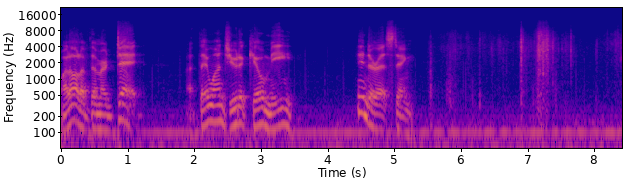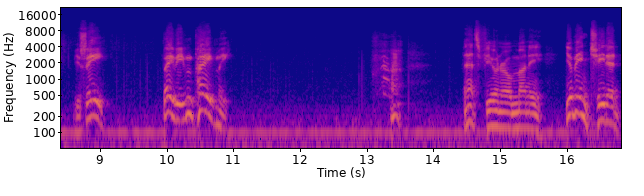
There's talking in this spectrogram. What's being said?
Well, all of them are dead. But they want you to kill me? Interesting. You see, they've even paid me. That's funeral money. You're being cheated.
